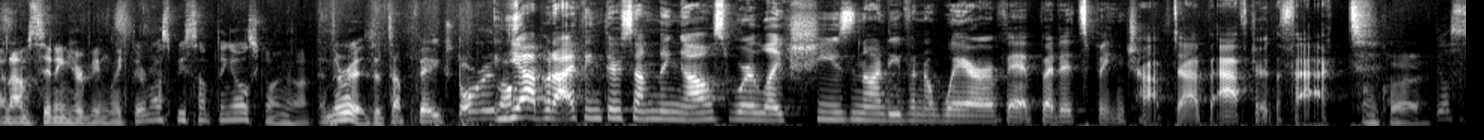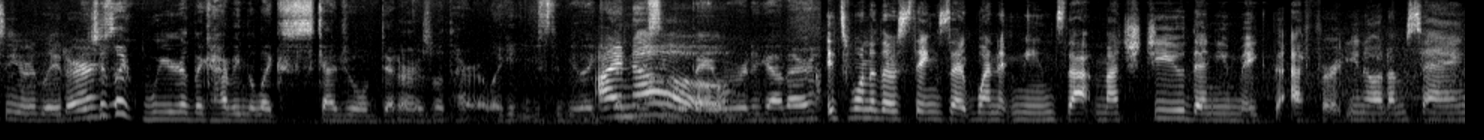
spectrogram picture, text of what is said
and I'm sitting here being like, there must be something else going on, and there is. It's a fake storyline. Yeah, but I think there's something else where like she's not even aware of it, but it's being chopped up after the fact. Okay. You'll see her later. It's just like weird, like having to like schedule dinners with her. Like it used to be like I every single day we were together. It's one of those things that when it means that much to you, then you make the effort. You know what I'm saying?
